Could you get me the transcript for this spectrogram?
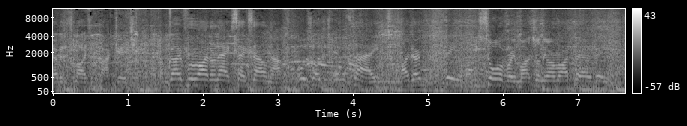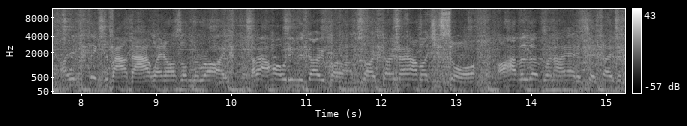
There with its lighting package. I'm going for a ride on XXL now. Also, I just want to say, I don't think you saw very much on the on-ride POV. I didn't think about that when I was on the ride, about holding the GoPro up, so I don't know how much you saw. I'll have a look when I edit it, so the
